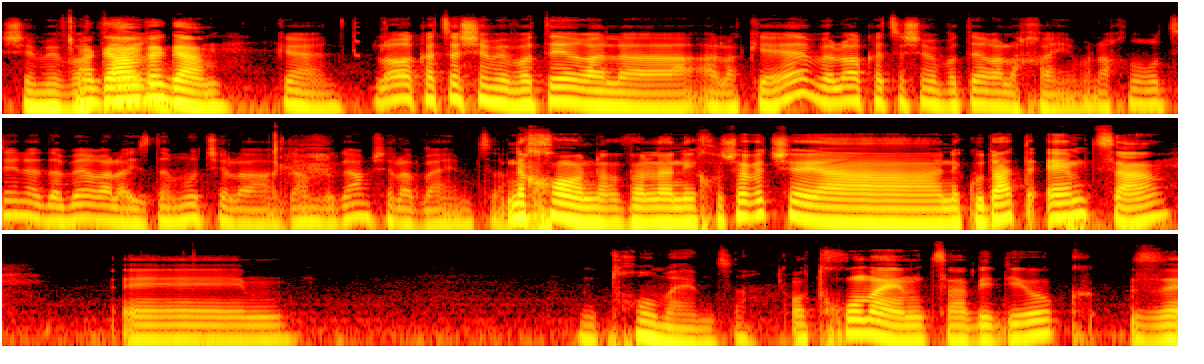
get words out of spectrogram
שמוותר... גם וגם. כן. לא הקצה שמוותר על, ה, על הכאב, ולא הקצה שמוותר על החיים. אנחנו רוצים לדבר על ההזדמנות של הגם וגם שלה באמצע. נכון, אבל אני חושבת שהנקודת אמצע... אה, תחום האמצע. או תחום האמצע, בדיוק, זה,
